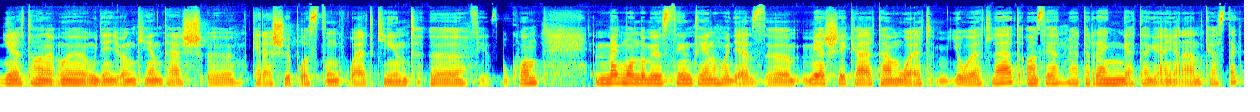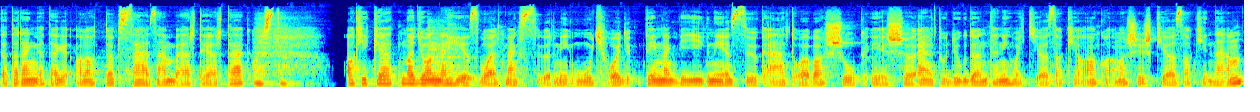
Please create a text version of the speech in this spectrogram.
nyíltan ugye egy önkéntes keresőposztunk volt kint Facebookon. Megmondom őszintén, hogy ez mérsékeltem volt jó ötlet, azért, mert rengetegen jelentkeztek, tehát a rengeteg alatt több száz embert értek. Aztán akiket nagyon nehéz volt megszűrni úgy, hogy tényleg végignézzük, átolvassuk, és el tudjuk dönteni, hogy ki az, aki alkalmas, és ki az, aki nem.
